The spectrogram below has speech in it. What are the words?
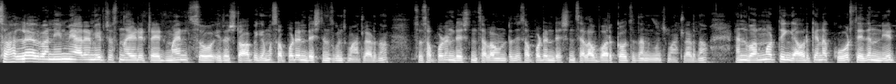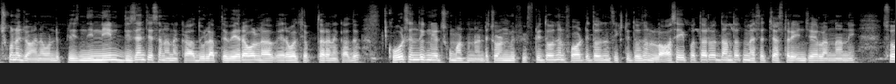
సో హలో ఎవరివన్ నేను మీ ఆర్ఎన్ మీరు చూస్తున్న ఐడి ట్రేడ్ మైండ్. సో ఈరోజు టాపిక్ ఏమో సపోర్ట్ అండ్ డిస్టెన్స్ గురించి మాట్లాడదాం. సో సపోర్ట్ అండ్ డిస్టెన్స్ ఎలా ఉంటుంది సపోర్ట్ అండ్ డిస్టెన్స్ ఎలా వర్క్ అవుతుంది దాని గురించి మాట్లాడదాం. అండ్ వన్ మోర్ థింగ్ ఎవరికైనా కోర్స్ ఏదైనా నేర్చుకునే జాయిన్ అవ్వండి. ప్లీజ్ నేను నేను డిజైన్ చేశానని కాదు లేకపోతే వేరే వాళ్ళు వేరే వాళ్ళు చెప్తారనే కాదు. కోర్స్ ఎందుకు నేర్చుకోమంటున్నాను అంటే చూడండి మీరు fifty thousand forty thousand sixty thousand loss అయిపోతారు దాని తర్వాత మెసేజ్ చేస్తారు ఏం చేయాలన్నా అని. సో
